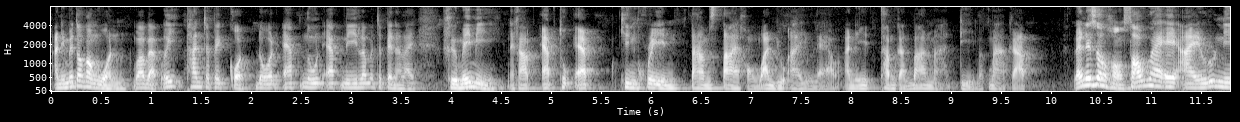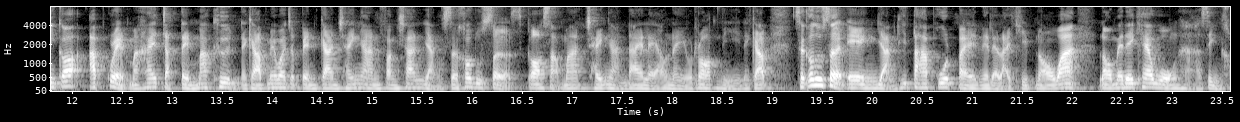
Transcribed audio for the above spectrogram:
อันนี้ไม่ต้องกังวลว่าแบบเอ้ยท่านจะไปกดโดนแอปนู้นแอปนี้แล้วมันจะเป็นอะไร คือไม่มีนะครับแอปทุกแอป คินครีนตามสไตล์ของ One UI อยู่แล้ว อันนี้ทำการบ้านมาดีมากๆครับและในส่วนของซอฟต์แวร์ AI รุ่นนี้ก็อัปเกรดมาให้จัดเต็มมากขึ้นนะครับ ไม่ว่าจะเป็นการใช้งานฟังก์ชันอย่าง Circle to Search ก็สามารถใช้งานได้แล้วในรอบนี้นะครับ Circle to Search เองอย่างที่ต้าพูดไปในหลาย ๆ คลิปเนาะว่าเราไม่ได้แค่วงหาสิ่งข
